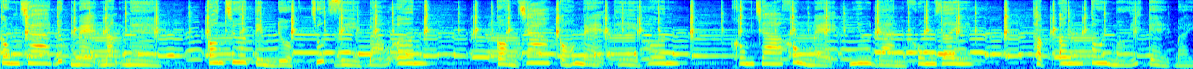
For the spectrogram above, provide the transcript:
Công cha đức mẹ nặng nề, Con chưa tìm được chút gì báo ơn. Còn cha có mẹ thì hơn, Không cha không mẹ như đàn không dây. Thập ân tôi mới kể bày.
